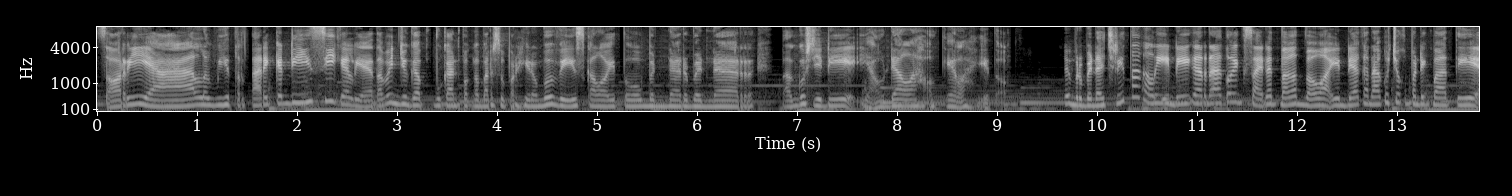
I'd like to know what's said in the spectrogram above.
sorry ya, lebih tertarik ke DC kali ya. Tapi juga bukan penggemar superhero movies kalau itu benar-benar bagus, jadi ya udahlah, oke okay lah gitu. Tapi berbeda cerita kali ini karena aku excited banget bawain dia karena aku cukup menikmati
